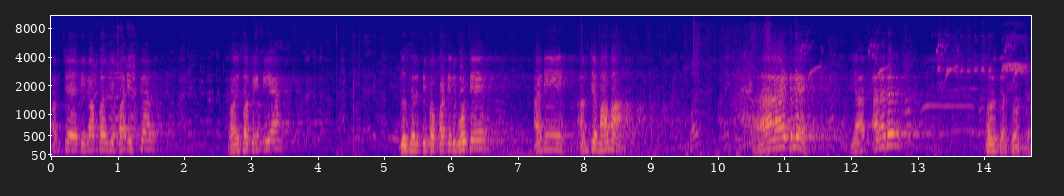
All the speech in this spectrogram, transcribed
आमचे दिगंबरजी पारिस्कर व्हॉइस ऑफ इंडिया दुसरे दीपक पाटील गोटे आणि आमचे मामा. रे या अरे रे सोडून द्या सोडून द्या.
